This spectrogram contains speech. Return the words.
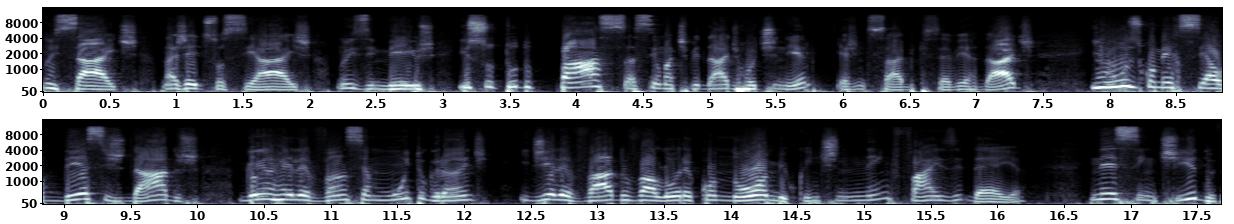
nos sites, nas redes sociais, nos e-mails. Isso tudo passa a ser uma atividade rotineira, e a gente sabe que isso é verdade, e o uso comercial desses dados ganha relevância muito grande e de elevado valor econômico, a gente nem faz ideia. Nesse sentido,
